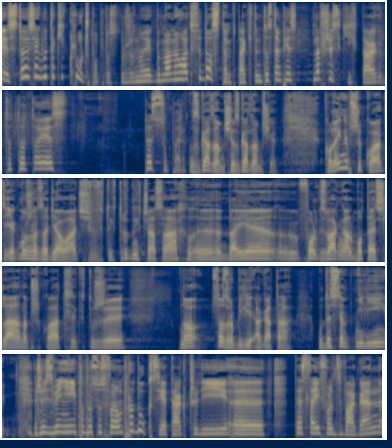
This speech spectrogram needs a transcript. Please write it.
jest, to jest jakby taki klucz po prostu, że no jakby mamy łatwy dostęp, tak? I ten dostęp jest dla wszystkich, tak? To, to, to jest to jest super. Zgadzam się, zgadzam się. Kolejny przykład, jak można zadziałać w tych trudnych czasach, e, daje e, Volkswagen albo Tesla na przykład, którzy, no, co zrobili Agata? Udostępnili. Czyli zmienili po prostu swoją produkcję, tak? Czyli e, Tesla i Volkswagen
